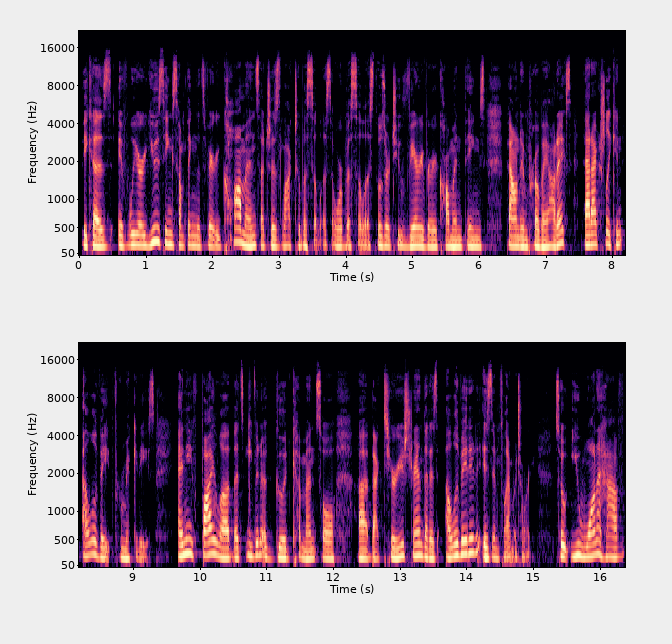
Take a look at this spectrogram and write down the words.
Because if we are using something that's very common, such as lactobacillus or bacillus, those are two very, very common things found in probiotics that actually can elevate Firmicutes. Any phyla that's even a good commensal uh, bacteria strand that is elevated is inflammatory. So you want to have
